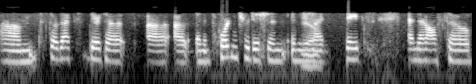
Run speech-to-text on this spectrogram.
Um, so that's there's a, a, a an important tradition in the Yeah. United States, and then also,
